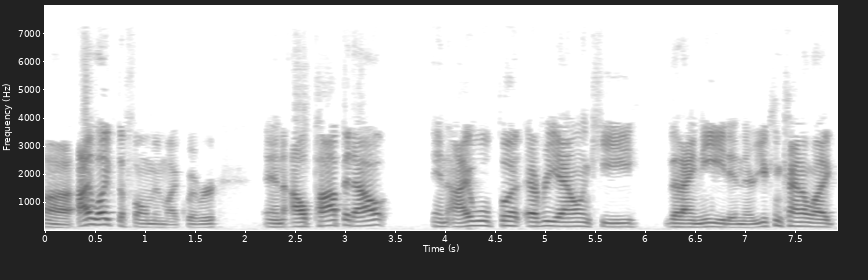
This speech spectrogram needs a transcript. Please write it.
uh, I like the foam in my quiver, and I'll pop it out, and I will put every Allen key that I need in there. You can kind of like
